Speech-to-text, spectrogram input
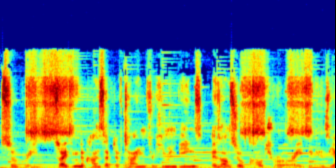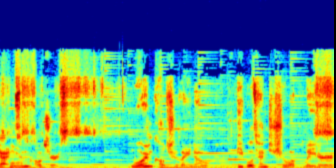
so great. So I think the concept of time for human beings is also cultural, right? Because yeah, in yeah. some cultures, warm cultures I know, people tend to show up later.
